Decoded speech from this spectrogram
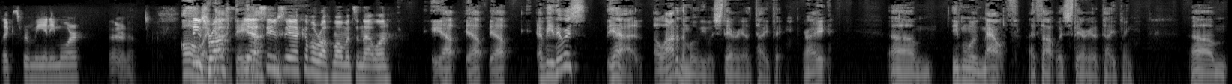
clicks for me anymore. I don't know. Oh seems my rough. god, Data. Yeah, seems yeah, a couple rough moments in that one. Yep, yep, yep. I mean, there was, yeah, a lot of the movie was stereotyping, right? Um, even with mouth, I thought was stereotyping. Um,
